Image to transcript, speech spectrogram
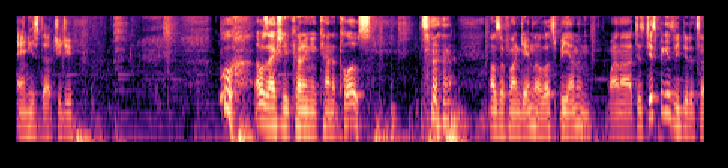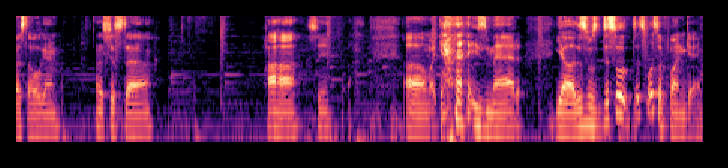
And he's dead. GG. Ooh, that was actually cutting it kind of close. that was a fun game though. Let's BM him. Why not? Just just because he did it us the whole game. Let's just uh haha. See. Oh my god, he's mad. Yo, this was this was this was a fun game.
